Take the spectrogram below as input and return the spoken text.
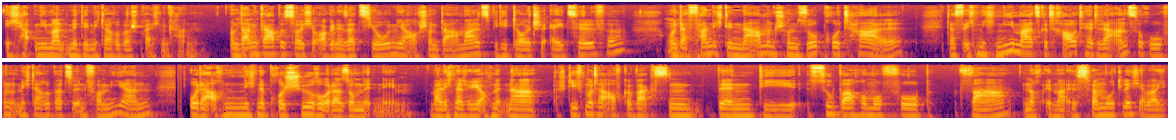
ich habe niemanden, mit dem ich darüber sprechen kann. Und dann gab es solche Organisationen ja auch schon damals, wie die Deutsche AIDS-Hilfe. Und da fand ich den Namen schon so brutal, dass ich mich niemals getraut hätte, da anzurufen und mich darüber zu informieren oder auch nicht eine Broschüre oder so mitnehmen. Weil ich natürlich auch mit einer Stiefmutter aufgewachsen bin, die super homophob war, noch immer ist vermutlich, aber ich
